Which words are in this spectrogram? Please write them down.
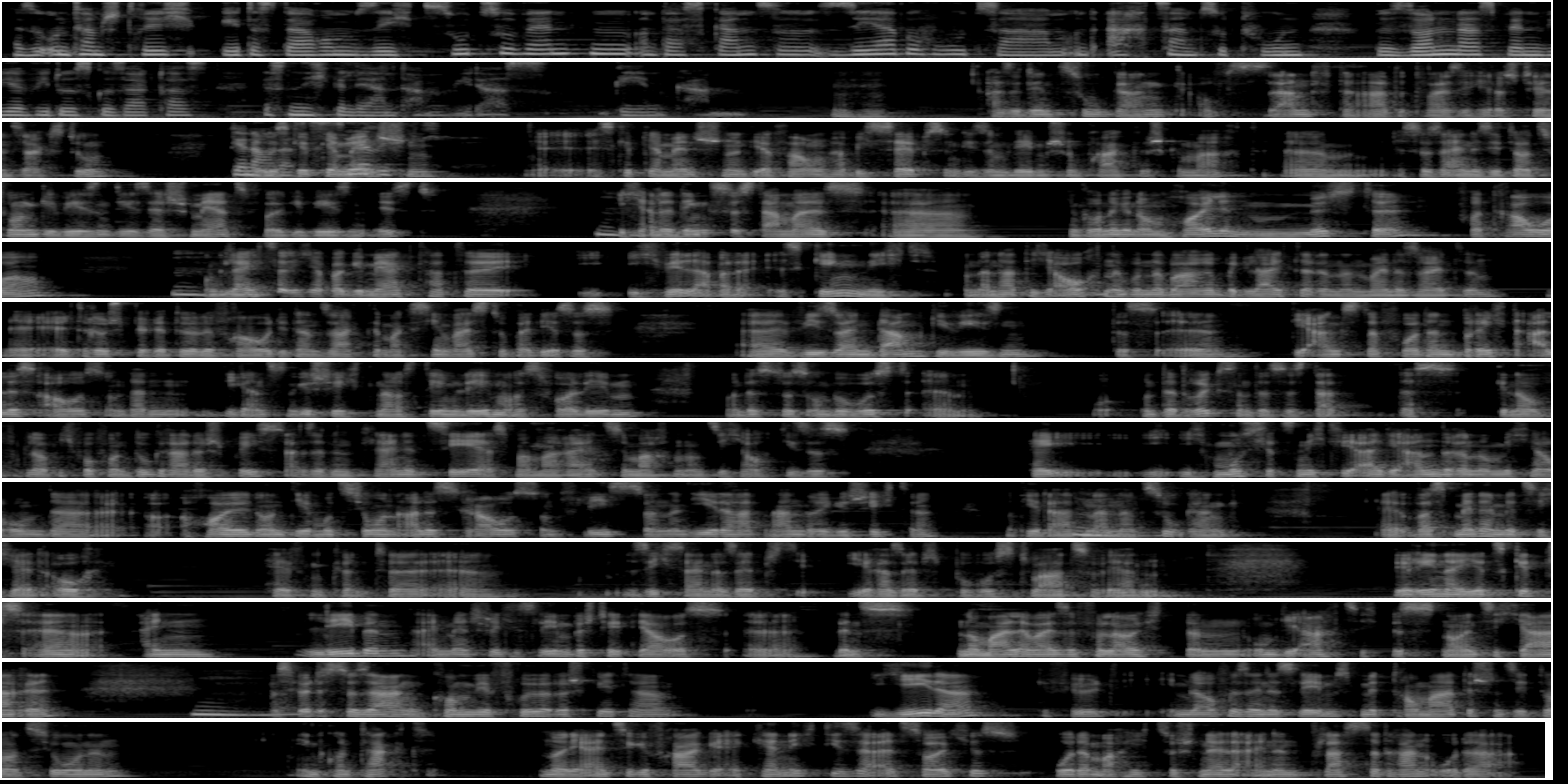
Also unterm Strich geht es darum, sich zuzuwenden und das Ganze sehr behutsam und achtsam zu tun, besonders wenn wir, wie du es gesagt hast, es nicht gelernt haben, wie das gehen kann. Mhm. Also den Zugang auf sanfte Art und Weise herstellen, sagst du? Genau, also es gibt ja Menschen, wichtig. Es gibt ja Menschen und die Erfahrung habe ich selbst in diesem Leben schon praktisch gemacht. Ähm, es ist eine Situation gewesen, die sehr schmerzvoll gewesen ist. Mhm. Ich allerdings es damals äh, im Grunde genommen heulen müsste vor Trauer mhm. und gleichzeitig aber gemerkt hatte, ich will, aber es ging nicht. Und dann hatte ich auch eine wunderbare Begleiterin an meiner Seite, eine ältere spirituelle Frau, die dann sagte, Maxim, weißt du, bei dir ist es äh, wie so ein Damm gewesen, das äh, die Angst davor, dann bricht alles aus und dann die ganzen Geschichten aus dem Leben, aus Vorleben und dass du es unbewusst ähm, unterdrückst. Und das ist da, das genau, glaube ich, wovon du gerade sprichst, also den kleinen C erstmal mal reinzumachen und sich auch dieses, hey, ich muss jetzt nicht wie all die anderen um mich herum da äh, heulen und die Emotionen alles raus und fließt, sondern jeder hat eine andere Geschichte und jeder hat einen mhm. anderen Zugang, äh, was Männer mit Sicherheit auch helfen könnte, äh, sich seiner selbst, ihrer selbst bewusst wahr zu werden. Verena, jetzt gibt es äh, ein Leben, ein menschliches Leben besteht ja aus, äh, wenn es normalerweise verläuft, dann um die 80 bis 90 Jahre. Mhm. Was würdest du sagen? Kommen wir früher oder später jeder gefühlt im Laufe seines Lebens mit traumatischen Situationen in Kontakt? Nur die einzige Frage, erkenne ich diese als solches oder mache ich zu schnell einen Pflaster dran oder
